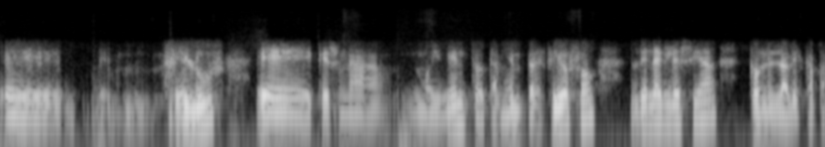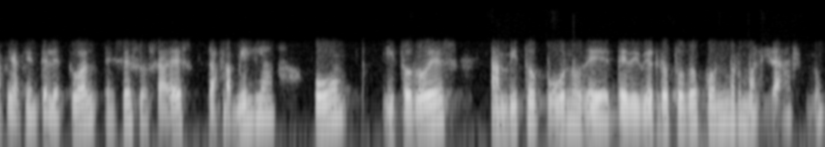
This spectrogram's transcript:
Eh, Feluz, eh, que es un movimiento también precioso de la Iglesia con la discapacidad intelectual, es eso, o sea, es la familia o, y todo es ámbito, pues, bueno, de, de vivirlo todo con normalidad, ¿no?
